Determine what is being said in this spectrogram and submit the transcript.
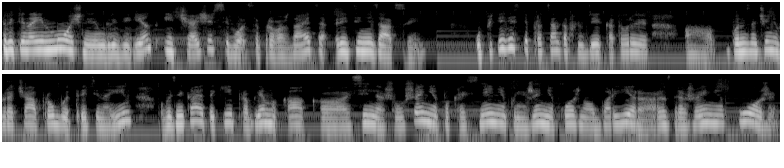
Третинаин – мощный ингредиент и чаще всего сопровождается ретинизацией. У 50% людей, которые а, по назначению врача пробуют ретинаин, возникают такие проблемы, как а, сильное шелушение, покраснение, понижение кожного барьера, раздражение кожи.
